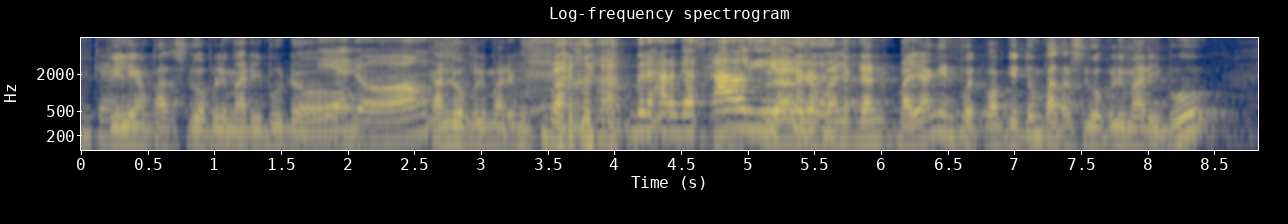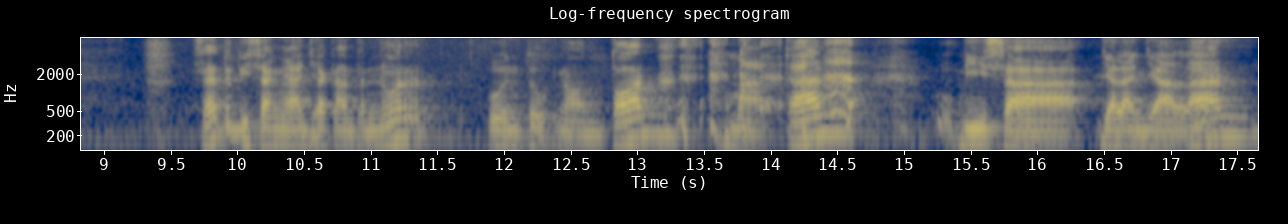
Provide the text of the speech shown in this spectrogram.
Oke. Pilih yang 425 ribu dong. Iya dong. Kan 25 ribu banyak. Berharga sekali. Berharga banyak dan bayangin put waktu itu 425 ribu saya tuh bisa ngajak Tante Nur untuk nonton, makan, bisa jalan-jalan,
